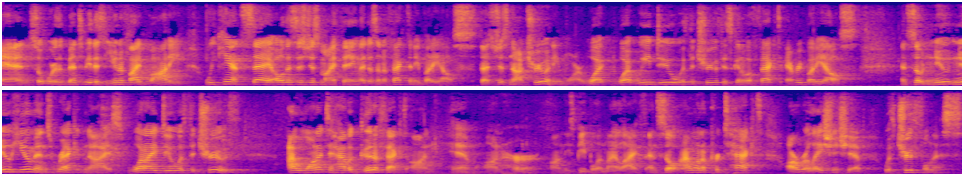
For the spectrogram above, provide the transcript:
And so we're meant to be this unified body. We can't say, oh, this is just my thing that doesn't affect anybody else. That's just not true anymore. What, what we do with the truth is going to affect everybody else. And so new, new humans recognize what I do with the truth. I want it to have a good effect on him, on her, on these people in my life. And so I want to protect our relationship with truthfulness.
